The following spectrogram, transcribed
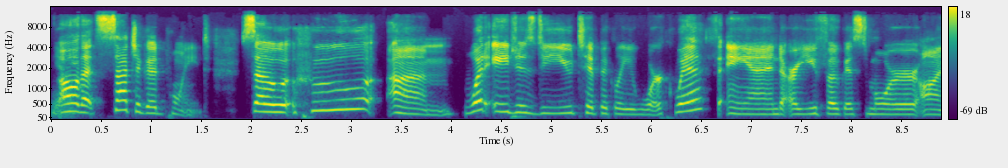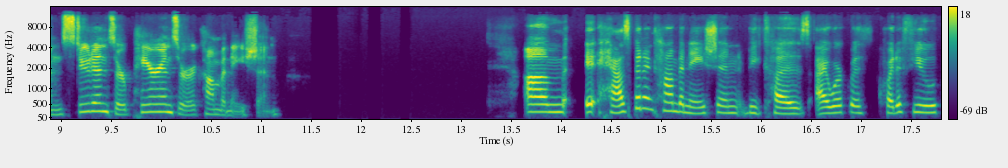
yeah. Oh, that's such a good point. So, who, um, what ages do you typically work with? And are you focused more on students or parents or a combination? Um, it has been a combination because I work with quite a few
